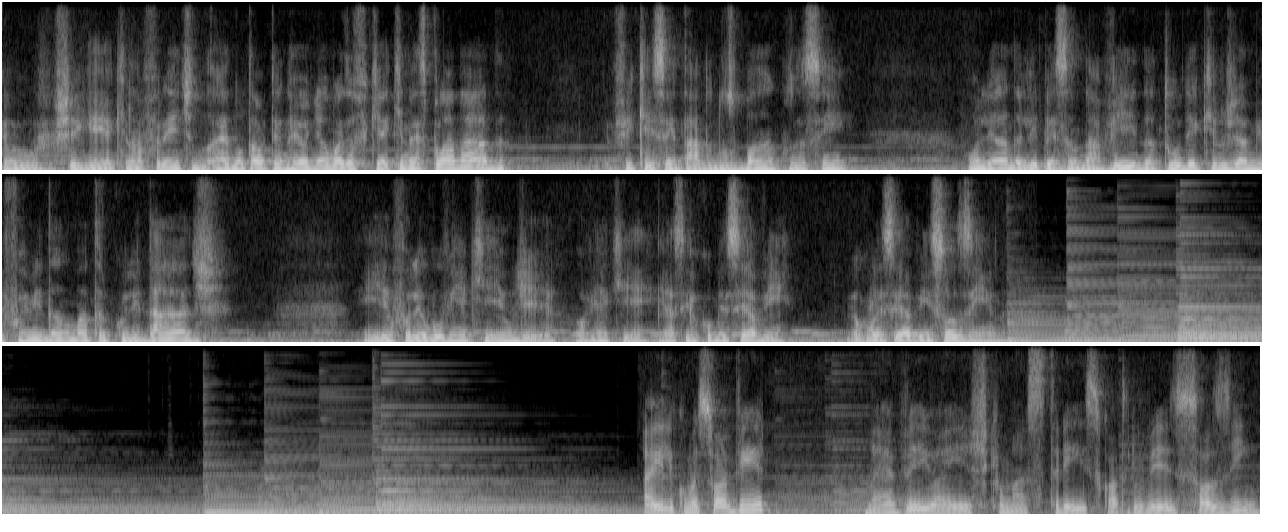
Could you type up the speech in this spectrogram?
eu cheguei aqui na frente, não estava tendo reunião, mas eu fiquei aqui na esplanada, fiquei sentado nos bancos assim, olhando ali, pensando na vida, tudo, e aquilo já me foi me dando uma tranquilidade. E eu falei, eu vou vir aqui um dia, vou vir aqui. E assim eu comecei a vir. Eu comecei a vir sozinho, né? Aí ele começou a vir, né? Veio aí acho que umas três, quatro vezes sozinho.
